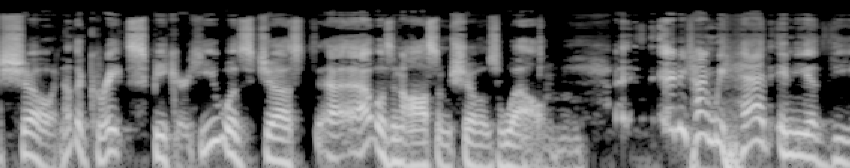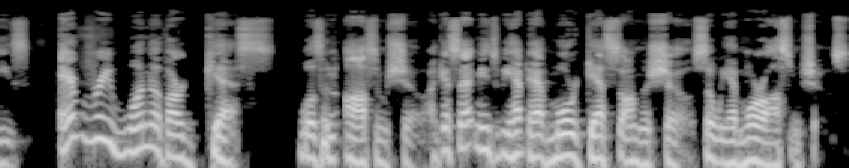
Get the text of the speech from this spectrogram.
show, another great speaker. He was just, uh, that was an awesome show as well. Mm-hmm. Anytime we had any of these, every one of our guests was an awesome show. I guess that means we have to have more guests on the show. So we have more awesome shows.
